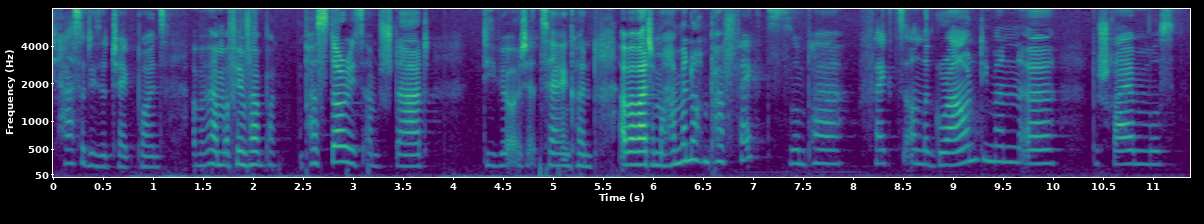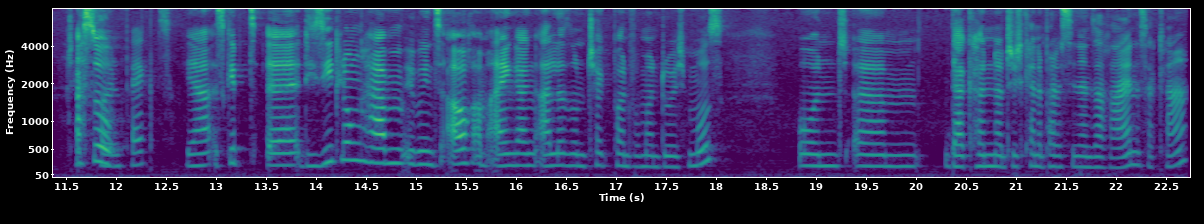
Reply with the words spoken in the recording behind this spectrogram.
Ich hasse diese Checkpoints. Aber wir haben auf jeden Fall ein paar, paar Stories am Start, die wir euch erzählen können. Aber warte mal, haben wir noch ein paar Facts? So ein paar Facts on the ground, die man äh, beschreiben muss? Ach so, Checkpoint Facts. Ja, es gibt, äh, die Siedlungen haben übrigens auch am Eingang alle so einen Checkpoint, wo man durch muss. Und ähm, da können natürlich keine Palästinenser rein, ist ja klar.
